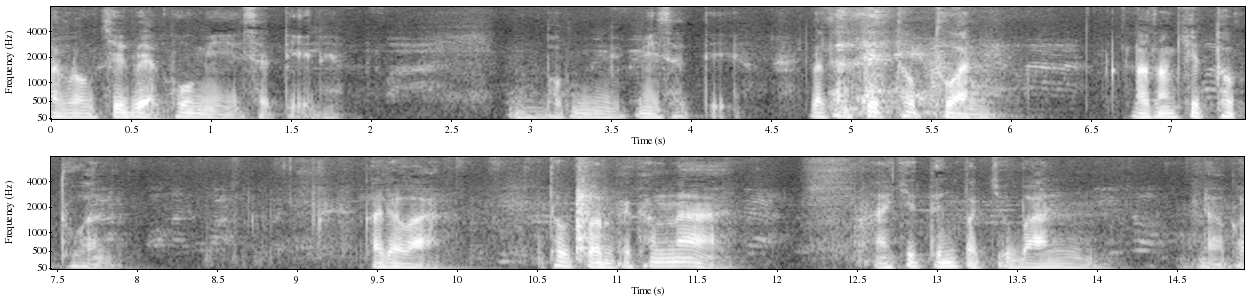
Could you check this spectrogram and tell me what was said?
ดำรงชีวิตแบบผู้มีสติเนี่ยผมมีมีสติ เราต้องคิดทบทวน เราต้องคิดทบทวน ก็ได้ว่า ทบทวนไปข้างหน้าอ่าคิดถึงปัจจุบัน แล้วก็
